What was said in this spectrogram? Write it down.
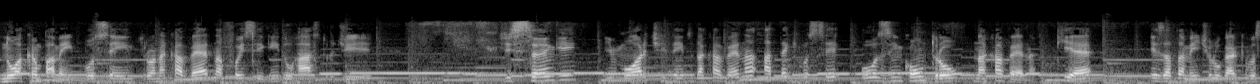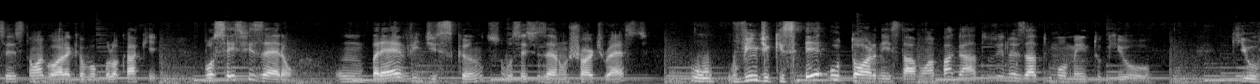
no acampamento. Você entrou na caverna, foi seguindo o rastro de de sangue e morte dentro da caverna até que você os encontrou na caverna, que é exatamente o lugar que vocês estão agora, que eu vou colocar aqui. Vocês fizeram um breve descanso, vocês fizeram um short rest. O, o Vindix e o Thorne estavam apagados e no exato momento que o que o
